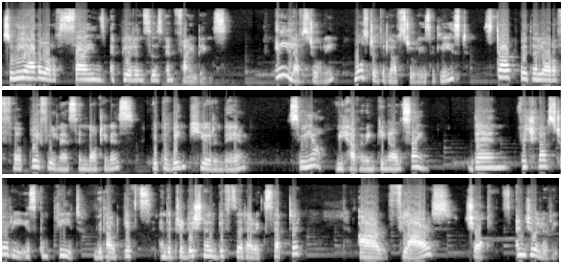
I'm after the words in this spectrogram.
So, we have a lot of signs, appearances, and findings. Any love story most of the love stories at least, start with a lot of uh, playfulness and naughtiness, with a wink here and there. So, yeah, we have a winking owl sign. Then, which love story is complete without gifts? And the traditional gifts that are accepted are flowers, chocolates, and jewelry.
